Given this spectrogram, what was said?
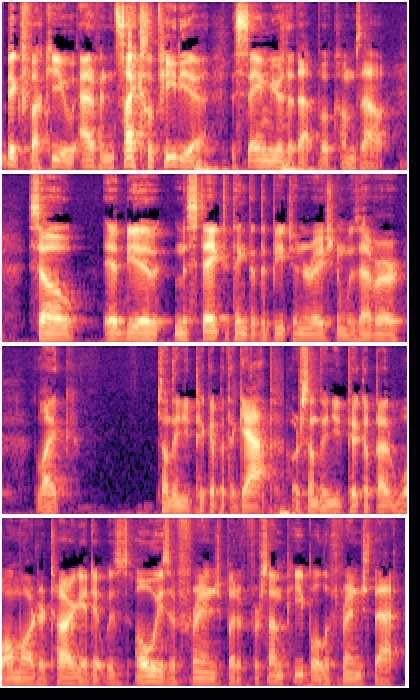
Big fuck you out of an encyclopedia the same year that that book comes out. So it'd be a mistake to think that the Beat Generation was ever like something you'd pick up at the Gap or something you'd pick up at Walmart or Target. It was always a fringe, but for some people, a fringe that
